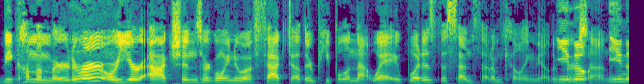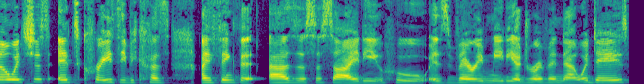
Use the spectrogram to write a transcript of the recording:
become a murderer or your actions are going to affect other people in that way. What is the sense that I'm killing the other you know, person? you know, it's just it's crazy because I think that as a society who is very media driven nowadays,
